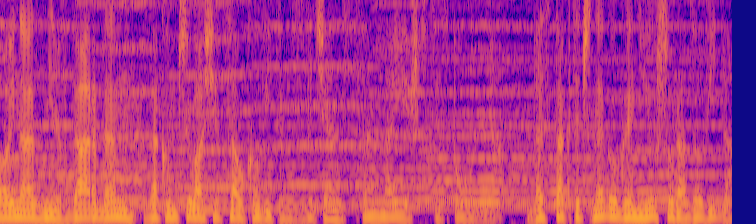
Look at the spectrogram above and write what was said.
Wojna z Nilfgaardem zakończyła się całkowitym zwycięstwem najeźdźcy z południa. Bez taktycznego geniuszu Radowida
